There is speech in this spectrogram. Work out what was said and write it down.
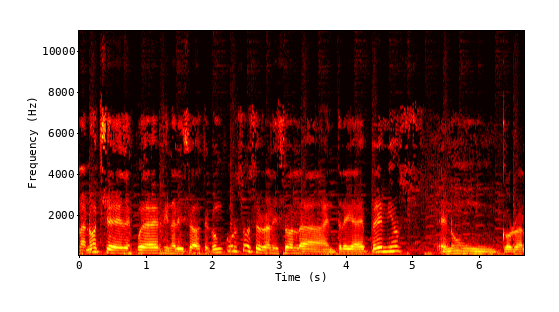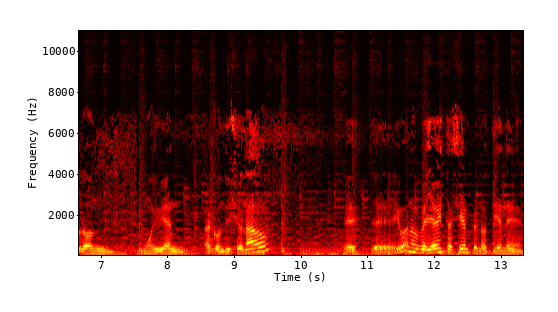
La noche, después de haber finalizado este concurso, se realizó la entrega de premios en un corralón muy bien acondicionado. Este, y bueno, Bellavista siempre nos tiene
